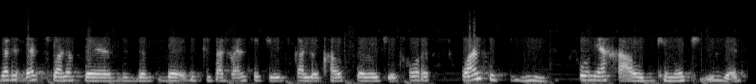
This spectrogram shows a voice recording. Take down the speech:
that, that's one of the the, the, the disadvantages ka local storage is for once it's used phone ya gago you cannot use it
